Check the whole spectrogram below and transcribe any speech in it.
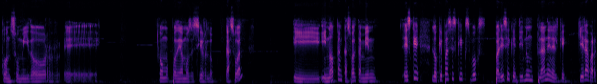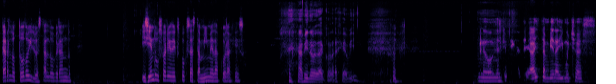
consumidor, eh, ¿cómo podríamos decirlo? Casual. Y, y no tan casual también es que lo que pasa es que Xbox parece que tiene un plan en el que quiere abarcarlo todo y lo está logrando. Y siendo usuario de Xbox, hasta a mí me da coraje eso. a mí no me da coraje, a mí. Pero Mm, es que fíjate, hay también hay muchas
